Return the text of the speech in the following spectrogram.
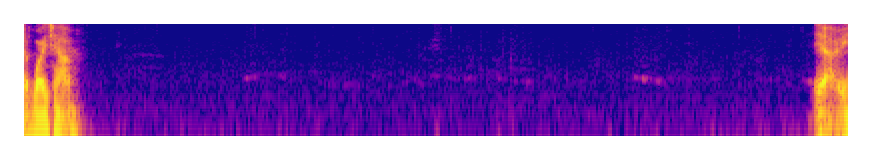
deploy ချမယ်ရပြီ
